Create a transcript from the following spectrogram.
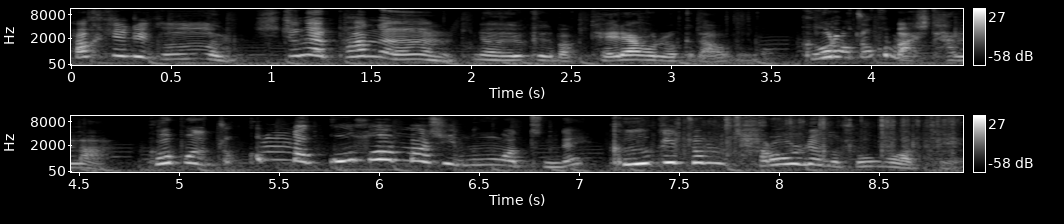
확실히 그 시중에 파는 그냥 이렇게 막 대량으로 이렇게 나오는 거 그거랑 조금 맛이 달라. 그것보다 조금 더 고소한 맛이 있는 것 같은데 그게 좀 잘 어울려서 좋은 것 같아.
